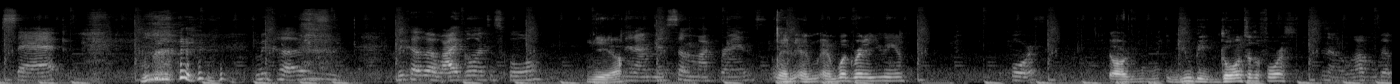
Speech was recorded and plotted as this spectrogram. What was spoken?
Sad because because I like going to school yeah. and I miss some of my friends. And, and, and what grade are you in? Fourth. Or you be going to the fourth? No, I'm go-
